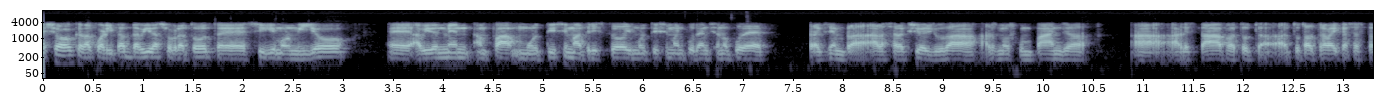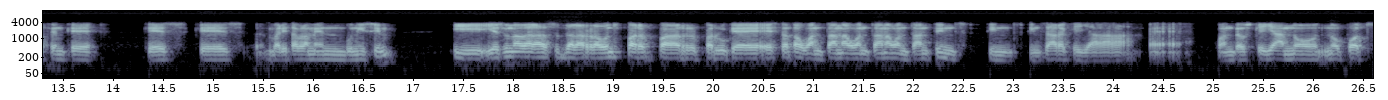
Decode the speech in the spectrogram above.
això, que la qualitat de vida, sobretot, eh, sigui molt millor. Eh, evidentment, em fa moltíssima tristor i moltíssima impotència no poder per exemple, a la selecció ajudar els meus companys, a, a, a l'estaf, a, tot, a tot el treball que s'està fent que, que, és, que és veritablement boníssim. I, i és una de les, de les raons per, per, per el que he estat aguantant, aguantant, aguantant fins, fins, fins ara, que ja, eh, quan veus que ja no, no pots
